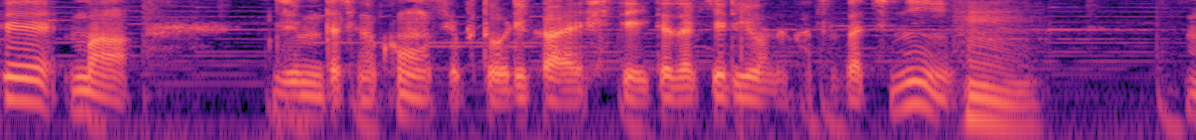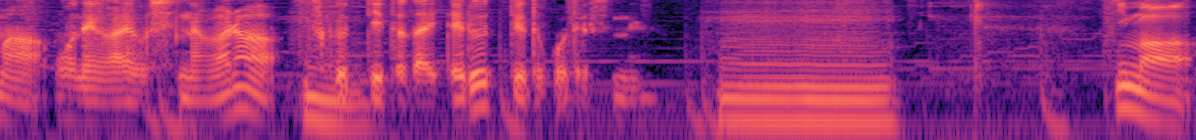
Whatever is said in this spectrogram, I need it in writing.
で、まあ、自分たちのコンセプトを理解していただけるような方たちに、うん。まあ、お願いをしながら作っていただいてるっていうところですね。うーん。今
